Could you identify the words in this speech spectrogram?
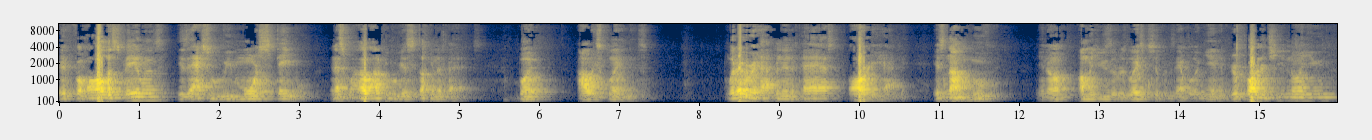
if for all its failings, is actually more stable. And that's why a lot of people get stuck in the past. But I'll explain this. Whatever happened in the past already happened. It's not moving. You know, I'm gonna use a relationship example again. If your partner cheated on you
